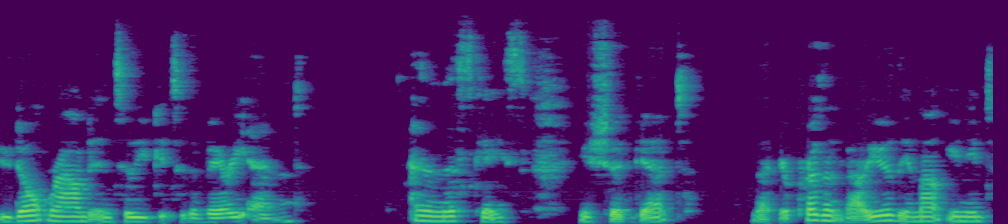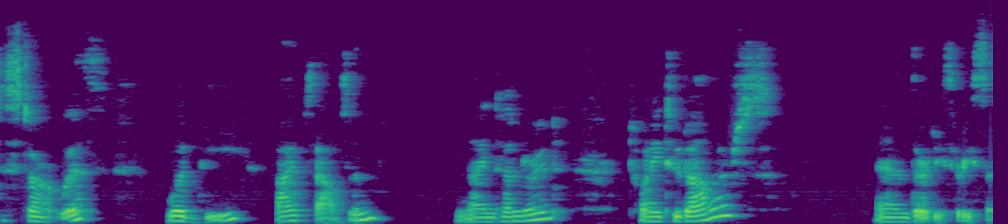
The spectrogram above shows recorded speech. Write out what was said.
you don't round until you get to the very end. And in this case, you should get that your present value, the amount you need to start with, would be $5,922.33.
